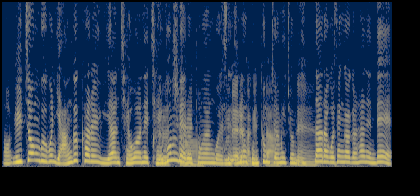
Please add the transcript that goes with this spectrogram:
어, 일정 부분 양극화를 위한 재원의 재분배를 그렇죠. 통한 것에서는. 공통점이 좀 네. 있다라고 생각을 하는데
